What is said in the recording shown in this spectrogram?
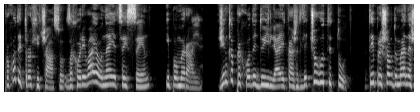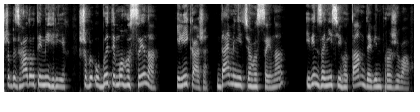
Проходить трохи часу, захворіває у неї цей син і помирає. Жінка приходить до Ілля і каже: Для чого ти тут? Ти прийшов до мене, щоб згадувати мій гріх, щоб убити мого сина? Ілій каже: Дай мені цього сина, і він заніс його там, де він проживав.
